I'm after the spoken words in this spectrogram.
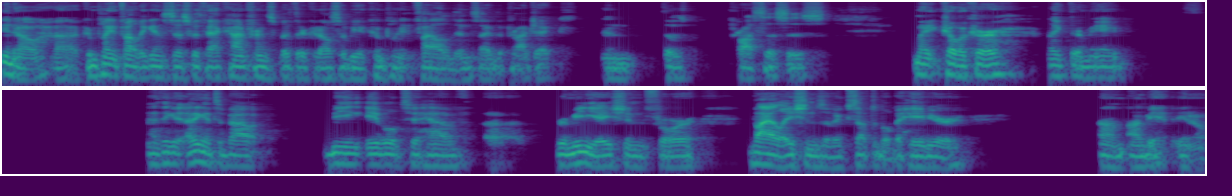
you know, a complaint filed against us with that conference, but there could also be a complaint filed inside the project. And those processes might co-occur, like there may I think it- I think it's about being able to have uh, remediation for violations of acceptable behavior um, on you know,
